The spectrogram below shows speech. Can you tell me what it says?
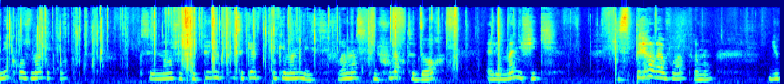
Necrozma je crois. Non, je sais plus du tout c'est quel Pokémon, mais vraiment c'est une foularte d'or. Elle est magnifique. J'espère la voir, vraiment. Du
